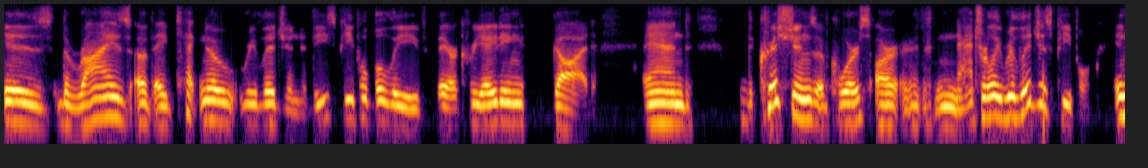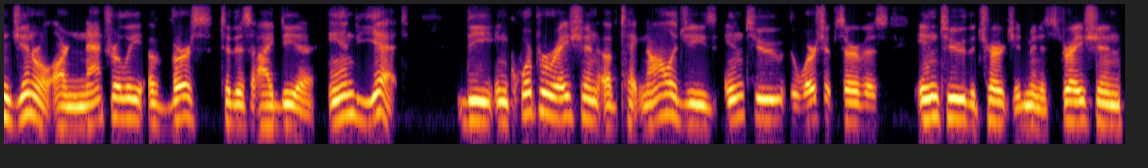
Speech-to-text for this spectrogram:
is the rise of a techno religion. These people believe they are creating God. And the Christians, of course, are naturally religious people in general, are naturally averse to this idea. And yet, the incorporation of technologies into the worship service, into the church administration,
